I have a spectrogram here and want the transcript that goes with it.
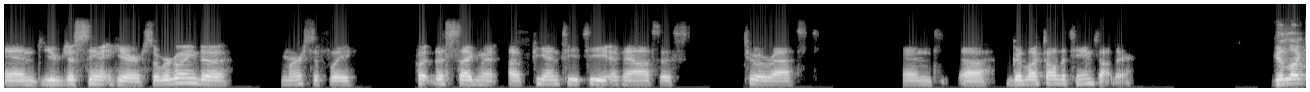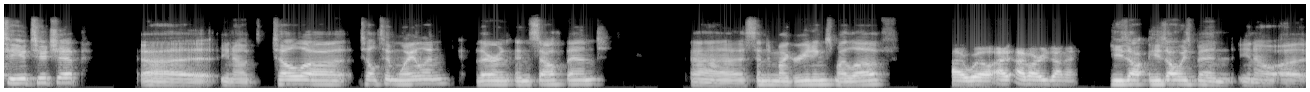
and you've just seen it here. So we're going to mercifully put this segment of PNTT analysis to a rest and uh, good luck to all the teams out there. Good luck to you too, Chip. Uh, you know, tell uh, tell Tim Whalen there in, in South Bend. Uh, send him my greetings, my love. I will. I, have already done it. He's he's always been, you know, uh,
